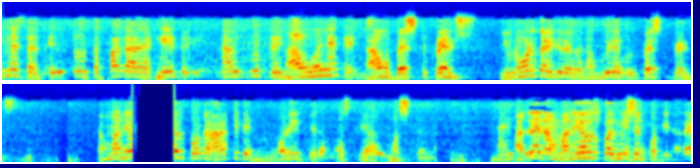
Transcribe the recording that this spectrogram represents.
ಇಲ್ಲ ಸರ್ ದಯವಿಟ್ಟು ತಪ್ಪಾಗ ಹೇಳ್ಬೇಡಿ. ನಾವಿಬ್ರು ಫ್ರೆಂಡ್ಸ್ ನಾವು ಒಳ್ಳೆ ಫ್ರೆಂಡ್ಸ್ ನಾವು ಬೆಸ್ಟ್ ಫ್ರೆಂಡ್ಸ್ ನೀವು ನೋಡ್ತಾ ಇದ್ದೀರಲ್ಲ ನಮ್ಮ ವಿಡಿಯೋಗಳು ಬೆಸ್ಟ್ ಫ್ರೆಂಡ್ಸ್ ನಮ್ಮ ಮನೆಯವ್ರ ಫೋಟೋ ಹಾಕಿದೆ ನೀವು ನೋಡಿರ್ತೀರ ಮೋಸ್ಟ್ಲಿ ಆಲ್ಮೋಸ್ಟ್ ಎಲ್ಲ. ಅಂದ್ರೆ ನಮ್ಮ ಮನೆಯವ್ರು ಪರ್ಮಿಷನ್ ಕೊಟ್ಟಿದ್ದಾರೆ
